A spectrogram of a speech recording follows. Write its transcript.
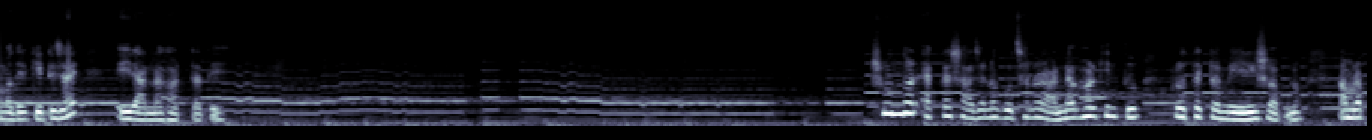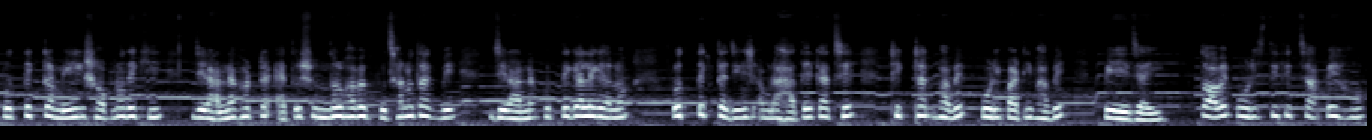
আমাদের কেটে যায় এই রান্নাঘরটাতে। সুন্দর একটা সাজানো গোছানো রান্নাঘর কিন্তু প্রত্যেকটা মেয়েরই স্বপ্ন। আমরা প্রত্যেকটা মেয়েই স্বপ্ন দেখি যে রান্নাঘরটা এত সুন্দরভাবে গোছানো থাকবে যে রান্না করতে গেলে যেন প্রত্যেকটা জিনিস আমরা হাতের কাছে ঠিকঠাকভাবে, পরিপাটিভাবে পেয়ে যাই। তবে পরিস্থিতির চাপে হোক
